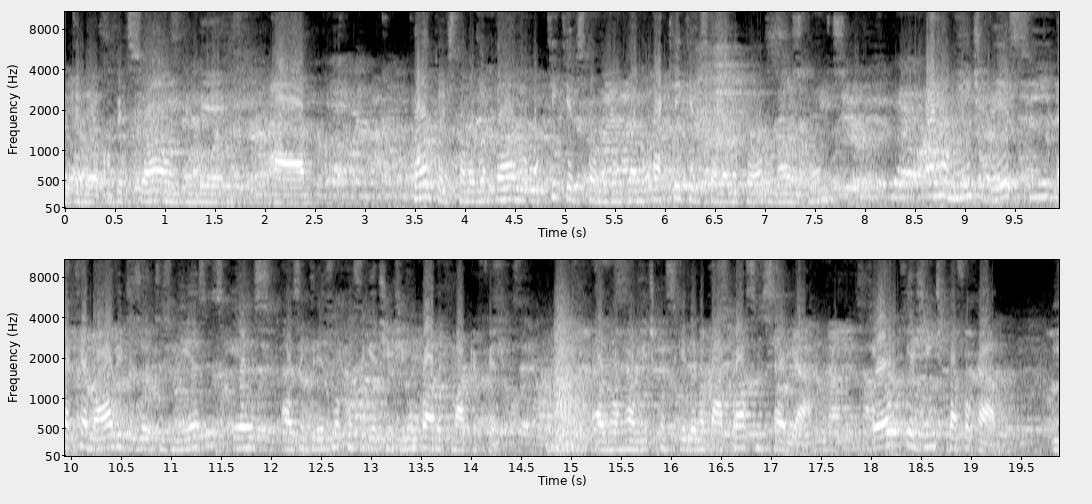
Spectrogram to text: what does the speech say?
entender a competição, entender a quanto eles estão levantando, o que, que eles estão levantando, para que, que eles estão levantando, né, os fundos, para realmente ver se daqui a 9, 18 meses eles, as empresas vão conseguir atingir um product market fit. Elas vão realmente conseguir levantar a próxima série A. É o que a gente está focado. E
